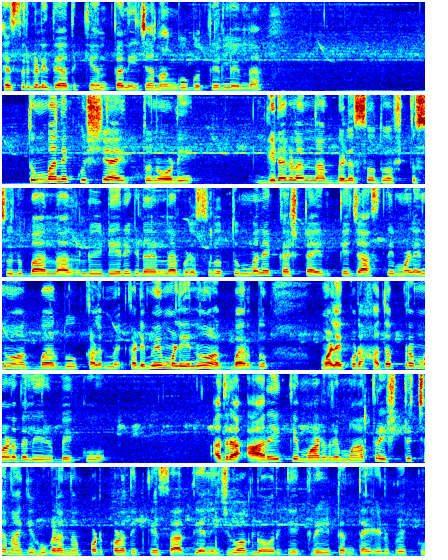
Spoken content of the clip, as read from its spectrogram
ಹೆಸರುಗಳಿದೆ ಅದಕ್ಕೆ ಅಂತ ನಿಜ ನನಗೂ ಗೊತ್ತಿರಲಿಲ್ಲ. ತುಂಬಾ ಖುಷಿ ಆಯಿತು ನೋಡಿ. ಗಿಡಗಳನ್ನು ಬೆಳೆಸೋದು ಅಷ್ಟು ಸುಲಭ ಅಲ್ಲ. ಅದರಲ್ಲೂ ಈ ಡೇರೆ ಗಿಡ ಬೆಳೆಸೋದು ತುಂಬಾ ಕಷ್ಟ. ಇದಕ್ಕೆ ಜಾಸ್ತಿ ಮಳೆನೂ ಆಗಬಾರ್ದು ಕಡಿಮೆ ಕಡಿಮೆ ಮಳೆಯೂ ಆಗಬಾರ್ದು. ಮಳೆ ಕೂಡ ಹದ ಪ್ರಮಾಣದಲ್ಲಿ ಇರಬೇಕು. ಅದರ ಆರೈಕೆ ಮಾಡಿದ್ರೆ ಮಾತ್ರ ಇಷ್ಟು ಚೆನ್ನಾಗಿ ಹೂಗಳನ್ನು ಪಡ್ಕೊಳ್ಳೋದಕ್ಕೆ ಸಾಧ್ಯ. ನಿಜವಾಗ್ಲೂ ಅವರಿಗೆ ಗ್ರೇಟ್ ಅಂತ ಹೇಳಬೇಕು.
